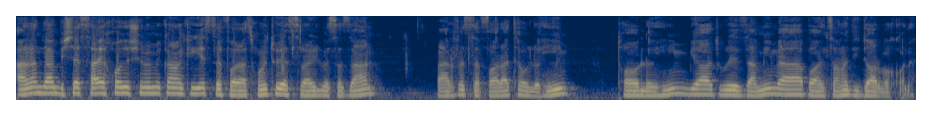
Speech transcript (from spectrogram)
الان دارن بیشتر سعی خودشون رو می‌کنن که یه سفارتخونه توی اسرائیل بسازن. معروف سفارت الوهیم تا الوهیم بیاد روی زمین و با انسان ها دیدار بکنه.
